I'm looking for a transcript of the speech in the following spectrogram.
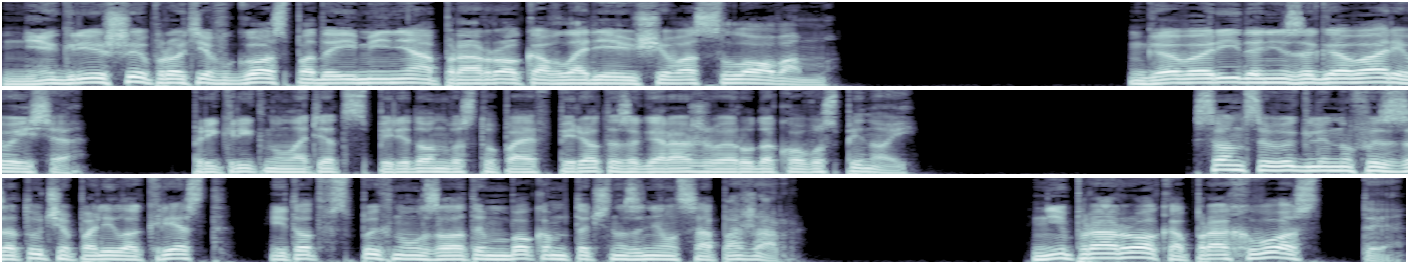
Не греши против Господа и меня, пророка, владеющего словом. Говори да не заговаривайся, — прикрикнул отец Спиридон, выступая вперед и загораживая Рудакову спиной. Солнце, выглянув из-за туча, палило крест, и тот вспыхнул золотым боком, точно занялся пожар. «Не пророк, а прохвост ты!»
